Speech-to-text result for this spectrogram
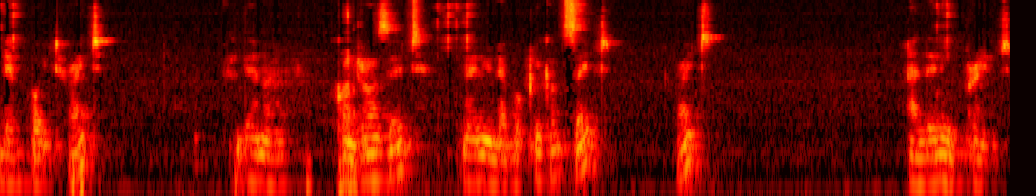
Defpoint right? And then uh, control Z. Then you double click on set right and then you print.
